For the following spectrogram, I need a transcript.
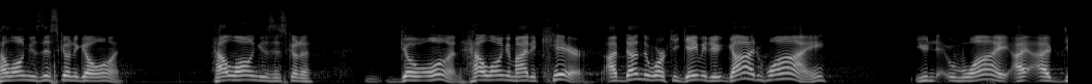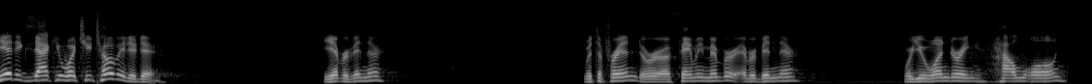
How long is this going to go on? How long is this going to go on? How long am I to care? I've done the work you gave me to do. God, why? You, why? I, I did exactly what you told me to do. You ever been there? With a friend or a family member, ever been there? Were you wondering how long?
